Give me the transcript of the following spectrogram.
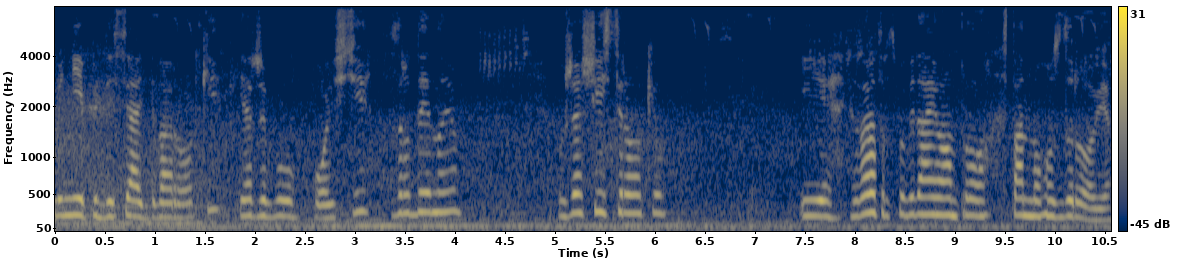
мені 52 роки. Я живу в Польщі з родиною вже 6 років. І зараз розповідаю вам про стан мого здоров'я.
